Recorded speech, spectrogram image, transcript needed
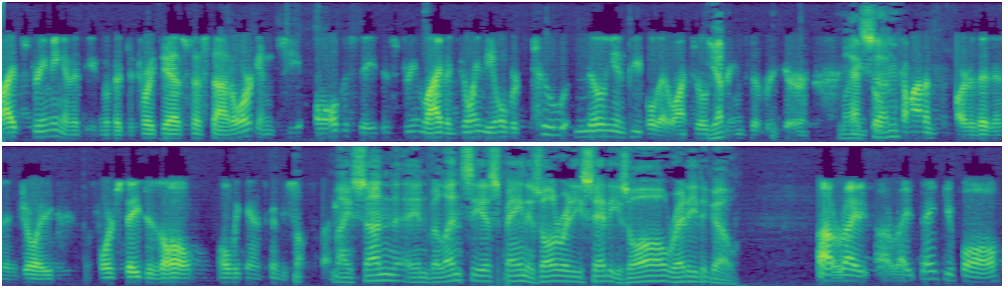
live streaming, and if you can go to DetroitJazzFest.org and see all the stages stream live and join the over two million people that watch those yep. streams every year. My and son, so come on and be part of it and enjoy the four stages all all weekend. It's going to be something special. My son in Valencia, Spain, has already said he's all ready to go. All right, all right. Thank you, Paul.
